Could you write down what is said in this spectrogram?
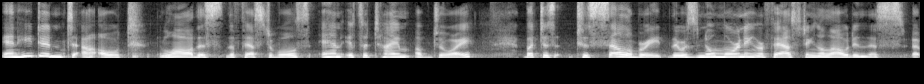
and he didn't uh, outlaw this, the festivals, and it's a time of joy. But to to celebrate, there was no mourning or fasting allowed in this uh,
